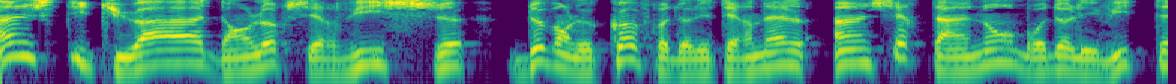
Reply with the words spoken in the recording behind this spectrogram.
institua dans leur service devant le coffre de l'Éternel un certain nombre de Lévites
